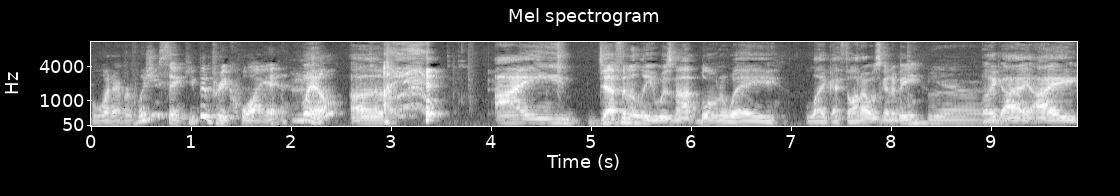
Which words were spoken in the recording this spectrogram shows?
But whatever. What do you think? You've been pretty quiet. Well, uh, I definitely was not blown away like I thought I was going to be. yeah. Like I, I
